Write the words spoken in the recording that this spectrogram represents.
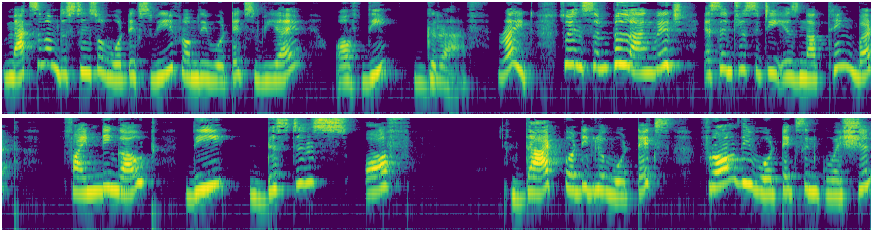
maximum distance of vertex V from the vertex Vi of the graph, right? So in simple language, eccentricity is nothing but finding out the distance of that particular vertex from the vertex in question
